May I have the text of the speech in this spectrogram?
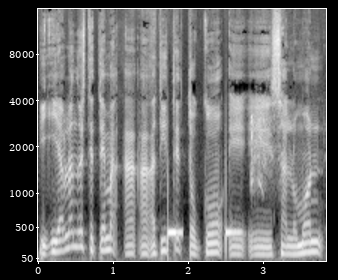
Y, hablando de este tema, a, a, ti te tocó Salomón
